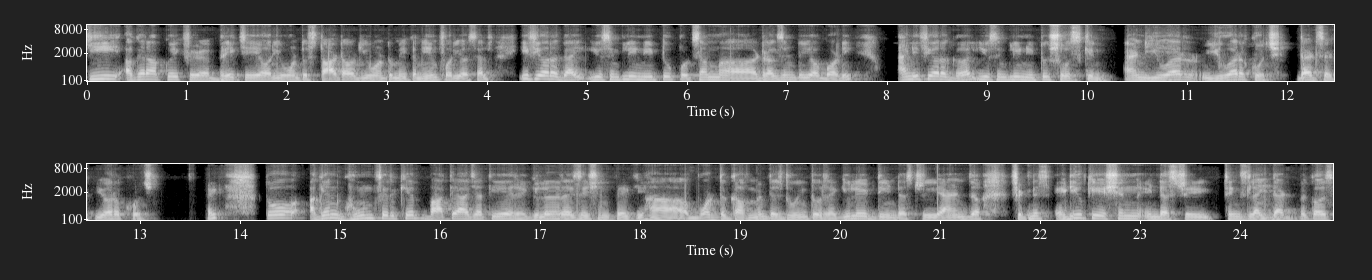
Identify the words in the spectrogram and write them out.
कि अगर आपको एक ब्रेक चाहिए और यू वांट टू स्टार्ट आउट यू वांट टू मेक अ नेम फॉर योरसेल्फ इफ यू आर अ गाय यू सिंपली नीड टू पुट सम ड्रग्स इनटू योर बॉडी and if you're a girl you simply need to show skin and you are you are a coach that's it you're a coach Right तो अगेन घूम फिर के बातें आ जाती है रेगुलराइजेशन पे कि हाँ what the government is doing to regulate the industry and the fitness education industry things like that because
